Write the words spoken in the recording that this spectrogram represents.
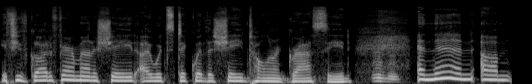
If you've got a fair amount of shade, I would stick with a shade tolerant grass seed. And then um,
